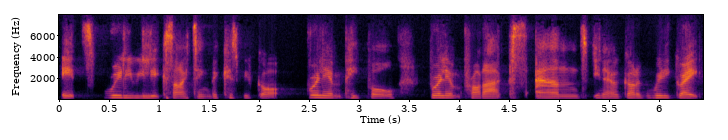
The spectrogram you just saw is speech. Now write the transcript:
It's really, really exciting because we've got brilliant people, brilliant products, and you know, got a really great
